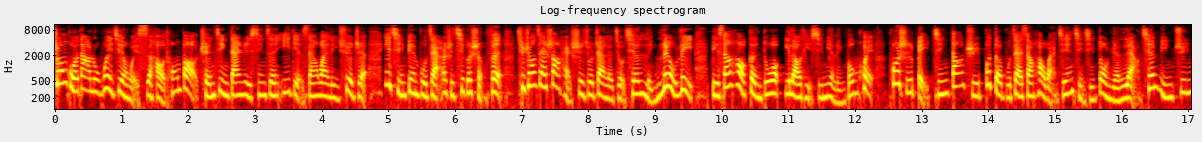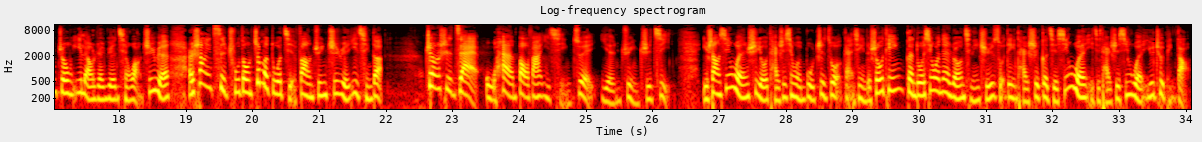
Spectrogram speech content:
中国大陆卫健委四号通报，全境单日新增一点三万例确诊，疫情遍布在二十七个省份，其中在上海市就占了九千零六例，比三号更多，医疗体系面临崩溃，迫使北京当局不得不在三号晚间紧急动员两千名军中医疗人员前往支援。而上一次出动这么多解放军支援疫情的。正是在武汉爆发疫情最严峻之际。以上新闻是由台视新闻部制作，感谢您的收听。更多新闻内容，请您持续锁定台视各界新闻以及台视新闻 YouTube 频道。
